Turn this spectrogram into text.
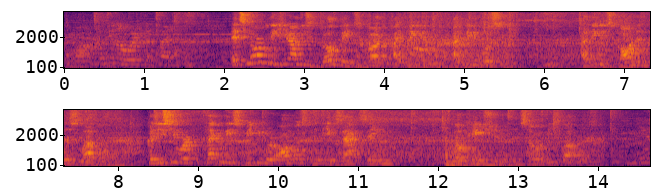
come on. How do you know where you can find it? It's normally here on these buildings, but I think it, I think it was, I think it's gone in this level. Because you see, we're, technically speaking, we're almost in the exact same location in some of these levels. Yeah.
